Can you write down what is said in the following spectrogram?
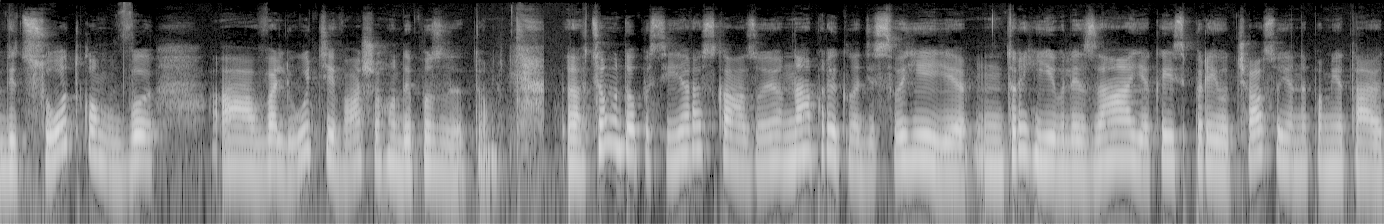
відсотком в валюті вашого депозиту. Е, в цьому дописі я розказую на прикладі своєї торгівлі за якийсь період часу, я не пам'ятаю,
